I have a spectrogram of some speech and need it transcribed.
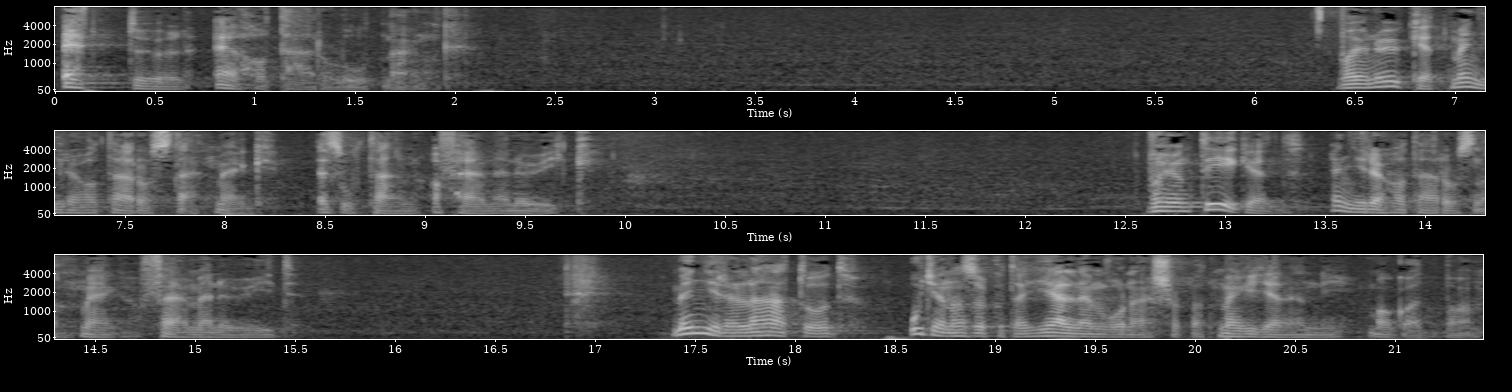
ettől elhatárolódnánk. Vajon őket mennyire határozták meg ezután a felmenőik? Vajon téged mennyire határoznak meg a felmenőid? Mennyire látod ugyanazokat a jellemvonásokat megjelenni magadban?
